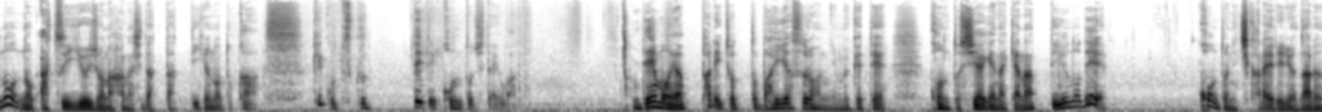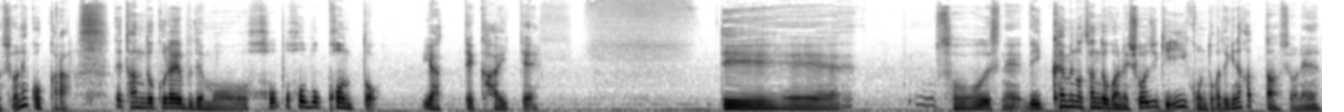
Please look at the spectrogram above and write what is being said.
のの熱い友情の話だったっていうのとか結構作っててコント自体は。でもやっぱりちょっとバイアスロンに向けてコント仕上げなきゃなっていうのでコントに力入れるようになるんですよねこっから。で単独ライブでもほぼほぼコントやって書いてでそうですね。で1回目の単独はね正直いいコントができなかったんですよね。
